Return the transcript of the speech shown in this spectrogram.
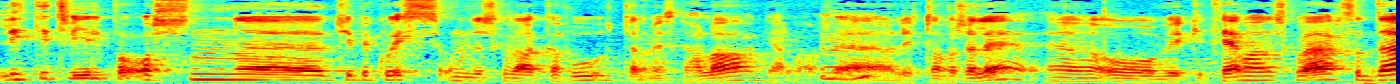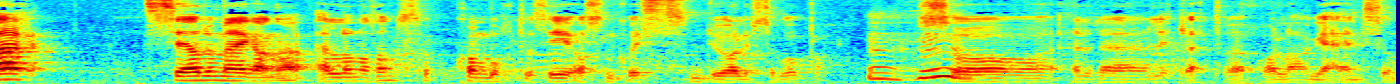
litt i tvil på åssen type quiz. Om det skal være Kahoot, eller om vi skal ha lag, eller Mhm. er litt sånn forskjellig. og hvilke temaer det skal være. Så der ser du meg i gangen, eller noe sånt, så kom bort og si åssen quiz du har lyst til å gå på. Mm -hmm. Så er det litt lettere å lage en som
